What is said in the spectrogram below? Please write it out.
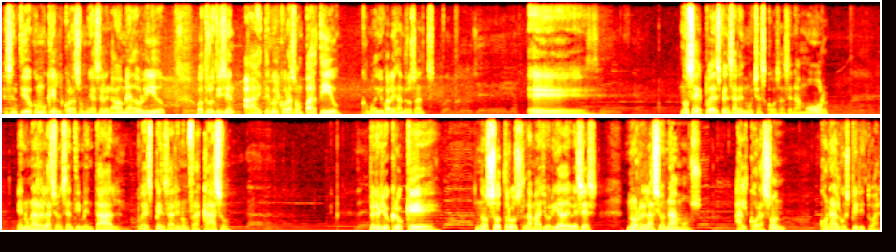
he sentido como que el corazón muy acelerado, me ha dolido. Otros dicen, ay, tengo el corazón partido, como dijo Alejandro Sánchez. Eh, no sé, puedes pensar en muchas cosas, en amor, en una relación sentimental, puedes pensar en un fracaso. Pero yo creo que nosotros la mayoría de veces no relacionamos al corazón con algo espiritual.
